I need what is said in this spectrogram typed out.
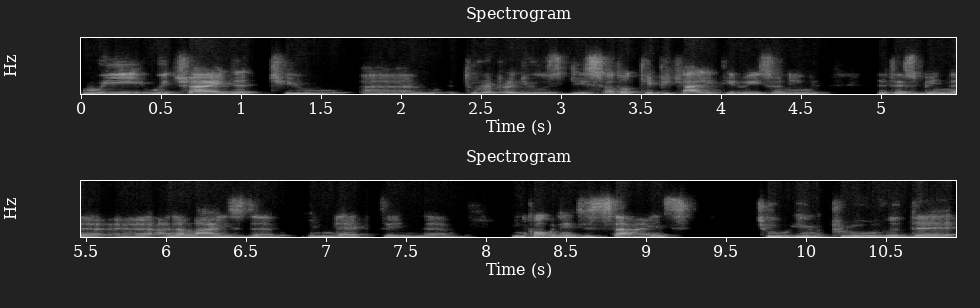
we we tried to um, to reproduce this sort of typicality reasoning that has been uh, uh analyzed in depth in uh, in cognitive science to improve the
